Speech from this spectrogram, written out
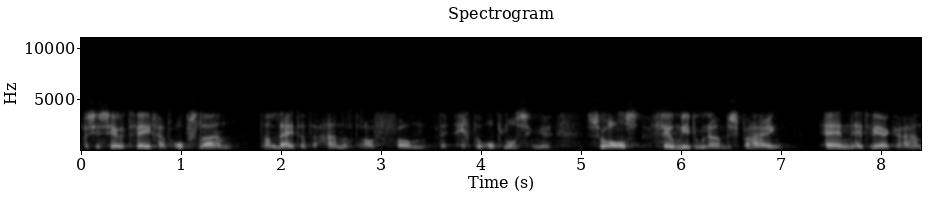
Als je CO2 gaat opslaan, dan leidt dat de aandacht af van de echte oplossingen. Zoals veel meer doen aan besparing en het werken aan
